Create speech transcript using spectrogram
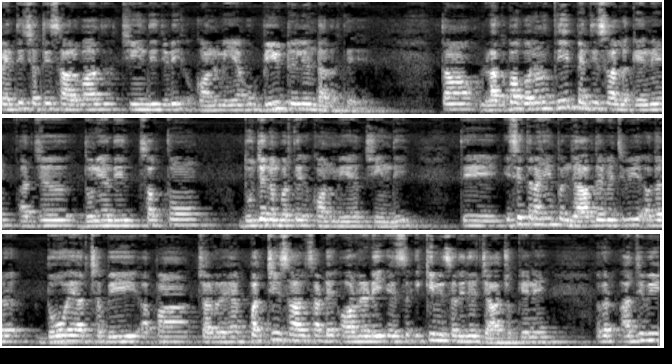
35-36 ਸਾਲ ਬਾਅਦ ਚੀਨ ਦੀ ਜਿਹੜੀ ਇਕਨੋਮੀ ਹੈ, ਉਹ 20 ਟ੍ਰਿਲੀਅਨ ਡਾਲਰ ਤੇ ਹੈ। ਤਾਂ ਲਗਭਗ ਉਹਨਾਂ ਨੂੰ 30-35 ਸਾਲ ਲੱਗੇ ਨੇ। ਅੱਜ ਦੁਨੀਆ ਦੀ ਸਭ ਤੋਂ ਦੂਜੇ ਨੰਬਰ ਤੇ ਇਕਨੋਮੀ ਹੈ ਚੀਨ ਦੀ। ਤੇ ਇਸੇ ਤਰ੍ਹਾਂ ਹੀ ਪੰਜਾਬ ਦੇ ਵਿੱਚ ਵੀ ਅਗਰ 2026 ਆਪਾਂ ਚੱਲ ਰਿਹਾ 25 ਸਾਲ ਸਾਡੇ ਆਲਰੇਡੀ ਇਸ 21ਵੀਂ ਸਦੀ ਦੇ ਜਾ ਚੁੱਕੇ ਨੇ। ਅਗਰ ਅੱਜ ਵੀ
